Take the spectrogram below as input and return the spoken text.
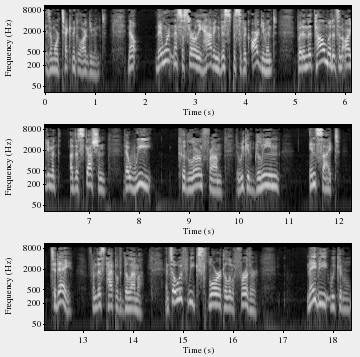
is a more technical argument. Now, they weren't necessarily having this specific argument, but in the Talmud it's an argument, a discussion that we could learn from, that we could glean insight today from this type of dilemma. And so if we explore it a little further, maybe we could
